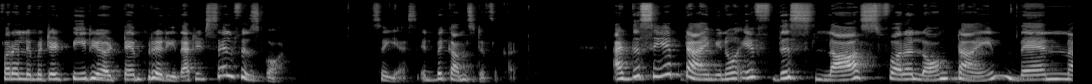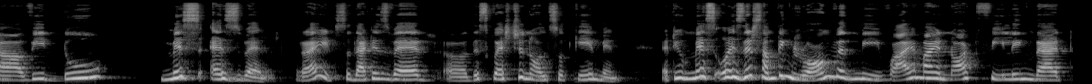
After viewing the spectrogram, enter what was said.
for a limited period, temporary, that itself is gone. So, yes, it becomes difficult. At the same time, you know, if this lasts for a long time, then uh, we do miss as well, right? So, that is where uh, this question also came in that you miss, oh, is there something wrong with me? Why am I not feeling that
